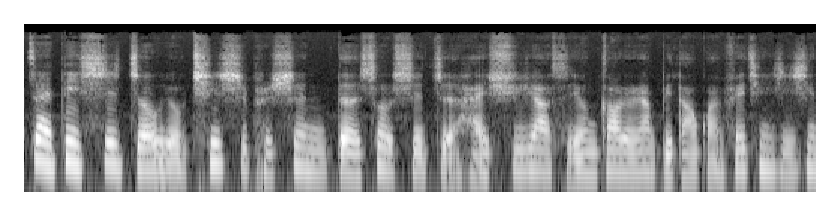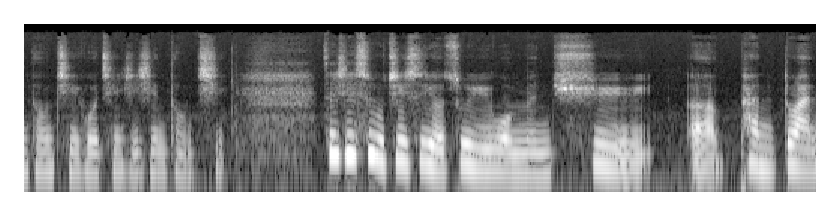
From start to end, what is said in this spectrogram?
在第四周，有七十 percent 的受试者还需要使用高流量鼻导管、非侵袭性通气或侵袭性通气。这些数据是有助于我们去呃判断，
